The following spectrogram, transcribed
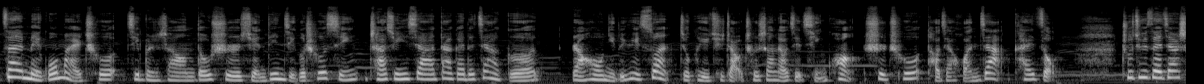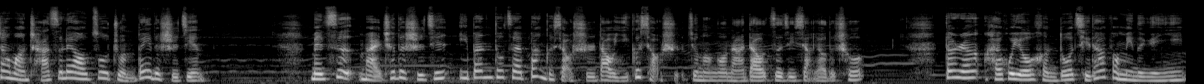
在美国买车，基本上都是选定几个车型，查询一下大概的价格，然后你的预算就可以去找车商了解情况，试车、讨价还价、开走，出去再加上网查资料、做准备的时间。每次买车的时间一般都在半个小时到一个小时，就能够拿到自己想要的车。当然还会有很多其他方面的原因，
